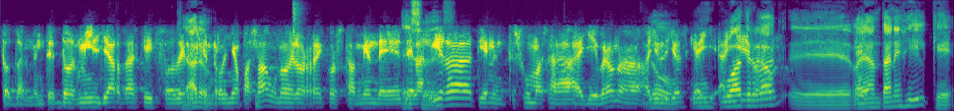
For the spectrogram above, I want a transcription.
Totalmente. 2.000 yardas que hizo Derrick Henry el año pasado, uno de los récords también de, la liga. Tienen, te sumas a J. Brown, a, a Jones, que hay. quarterback, eh, Ryan Tannehill, que,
